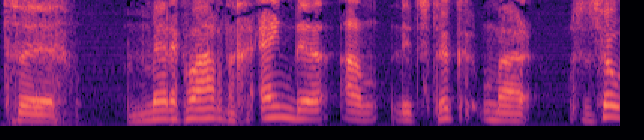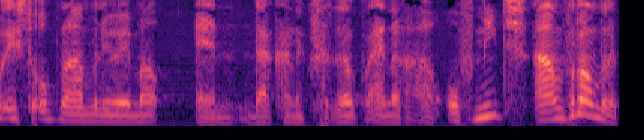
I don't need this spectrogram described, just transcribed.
Wat uh, merkwaardig einde aan dit stuk. Maar zo is de opname nu eenmaal. En daar kan ik verder ook weinig of niets aan veranderen.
